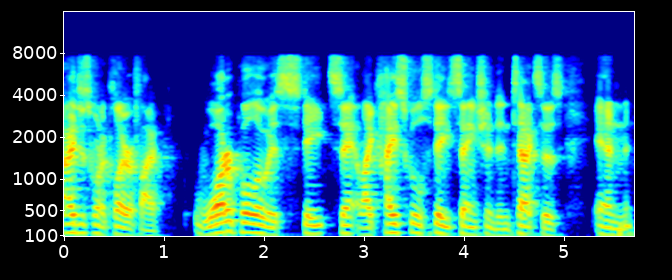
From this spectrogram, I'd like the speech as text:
I just want to clarify. Water polo is state like high school state sanctioned in Texas, and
